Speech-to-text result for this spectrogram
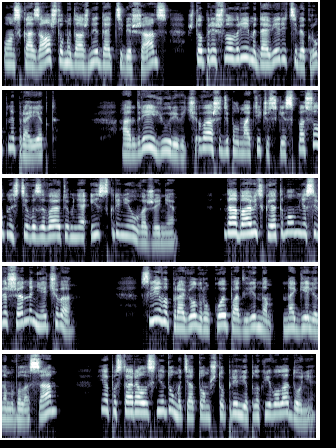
Он сказал, что мы должны дать тебе шанс, что пришло время доверить тебе крупный проект. Андрей Юрьевич, ваши дипломатические способности вызывают у меня искреннее уважение. Добавить к этому мне совершенно нечего. Слива провел рукой по длинным нагеленным волосам, я постаралась не думать о том, что прилипло к его ладони,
